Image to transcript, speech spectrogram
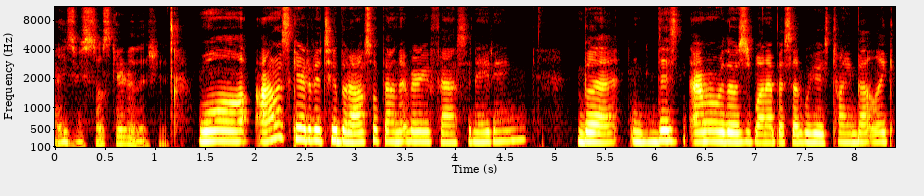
I used to be so scared of that shit. Well, I was scared of it too, but I also found it very fascinating. But this, I remember there was one episode where he was talking about like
